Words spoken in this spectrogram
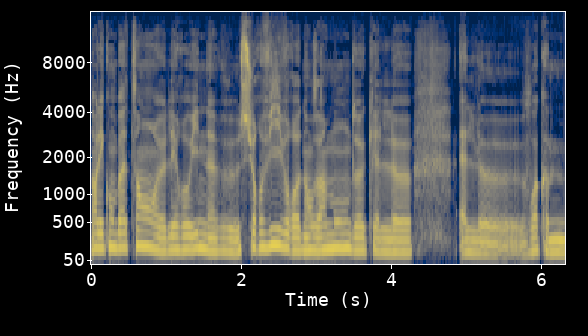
dans les combattants, l'héroïne veut survivre dans un monde qu'elle elle euh, voit comme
